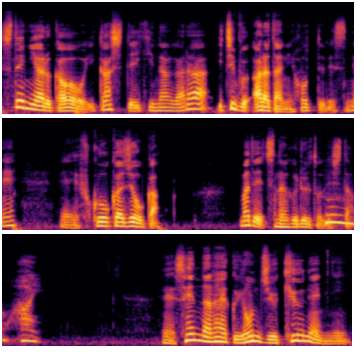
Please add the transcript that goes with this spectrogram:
すでにある川を生かしていきながら一部新たに掘ってですね、えー、福岡城下までつなぐルートでした、うんはい、えー、1749年に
